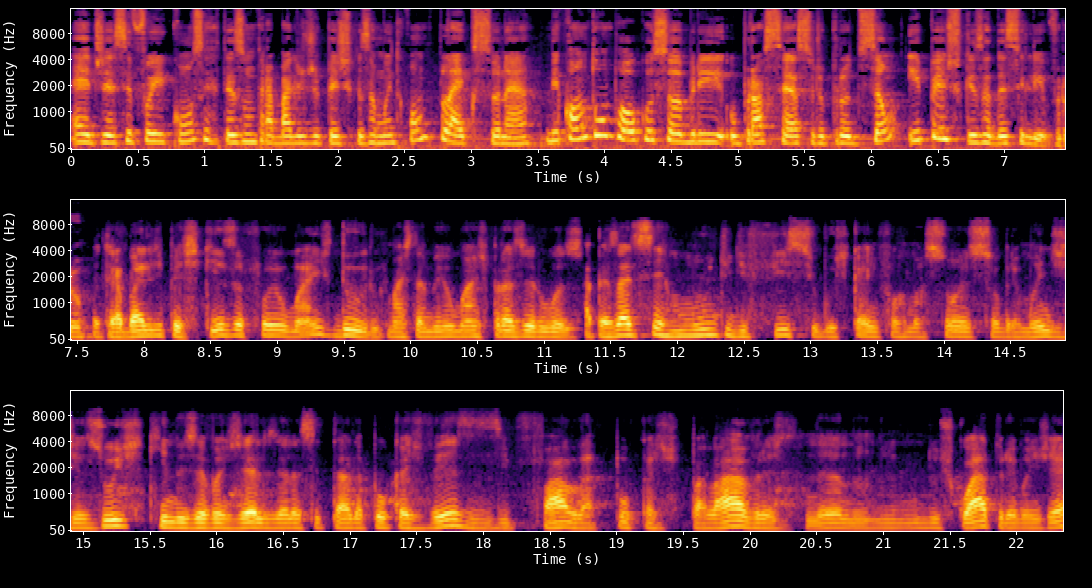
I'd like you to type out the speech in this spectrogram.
Ed, esse foi com certeza um trabalho de pesquisa muito complexo, né? Me conta um pouco sobre o processo de produção e pesquisa desse livro. O trabalho de pesquisa foi o mais duro, mas também o mais prazeroso. Apesar de ser muito difícil buscar informações sobre a mãe de Jesus, que nos evangelhos ela é citada poucas vezes e fala poucas palavras, né, nos quatro evangelhos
